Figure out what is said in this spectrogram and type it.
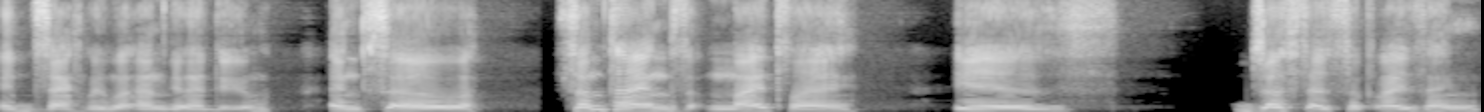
exactly what I'm gonna do. And so sometimes my play is just as surprising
